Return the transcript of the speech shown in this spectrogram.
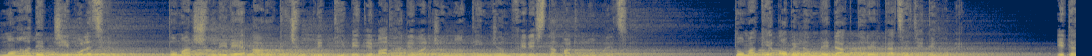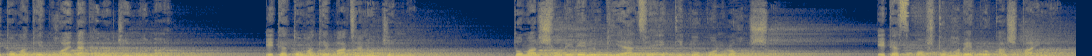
মহাদেবজি বলেছেন তোমার শরীরে আরও কিছু বৃদ্ধি পেতে বাধা দেওয়ার জন্য তিনজন ফেরেস্তা পাঠানো হয়েছে। তোমাকে অবিলম্বে ডাক্তারের কাছে যেতে হবে। এটা তোমাকে ভয় দেখানোর জন্য নয়। এটা তোমাকে বাঁচানোর জন্য। তোমার শরীরে লুকিয়ে আছে একটি গোপন রহস্য। এটা স্পষ্টভাবে প্রকাশ পায়নি।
